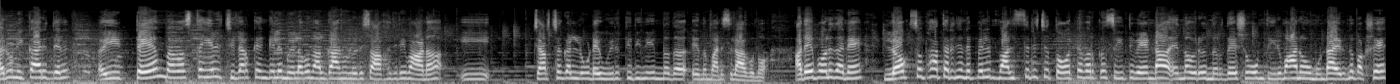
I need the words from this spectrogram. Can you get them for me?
അരുൺ ഇക്കാര്യത്തിൽ ഈ ടേം വ്യവസ്ഥയിൽ ചിലർക്കെങ്കിലും ഇളവ് നൽകാനുള്ള ഒരു സാഹചര്യമാണ് ഈ ചർച്ചകളിലൂടെ ഉരുത്തിരിഞ്ഞിരുന്നത് എന്ന് മനസ്സിലാകുന്നു. അതേപോലെ തന്നെ ലോക്സഭാ തെരഞ്ഞെടുപ്പിൽ മത്സരിച്ച് തോറ്റവർക്ക് സീറ്റ് വേണ്ട എന്ന ഒരു നിർദ്ദേശവും തീരുമാനവും ഉണ്ടായിരുന്നു. പക്ഷേ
